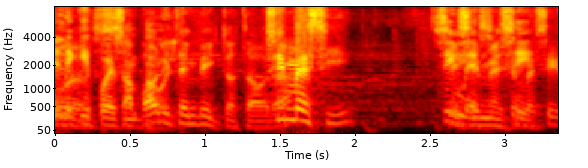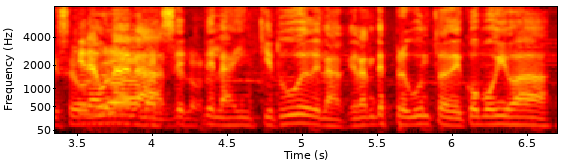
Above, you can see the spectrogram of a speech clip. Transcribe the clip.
El equipo de San Paulo. está invicto hasta ahora. Sin Messi. Sin Sí, sí, Messi, Messi. sí. Messi, era una de, a las- de- de las inquietudes, de las grandes preguntas de cómo iba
